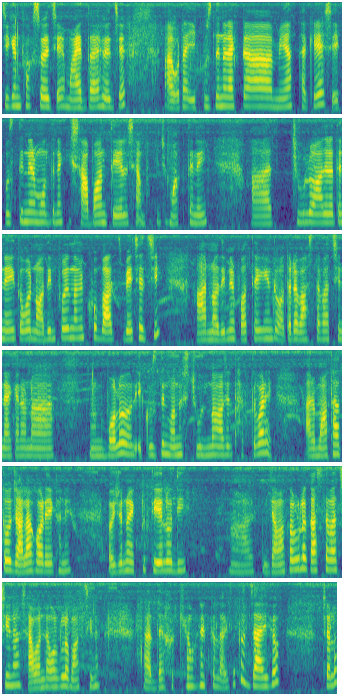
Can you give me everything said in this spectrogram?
চিকেন ফক্স হয়েছে, মায়ের দয়া হয়েছে, আর ওটা একুশ দিনের একটা মেয়াদ থাকে, সে একুশ দিনের মধ্যে নাকি সাবান, তেল, শ্যাম্পু কিছু মাখতে নেই, আর চুলও আঁচড়াতে নেই তবে নদিন পর্যন্ত আমি খুব বাঁচ, বেঁচেছি, আর নদিনের পর থেকে কিন্তু অতটা বাঁচতে পারছি না, কেননা বলো, একুশ দিন মানুষ চুল না আঁচড়ে থাকতে পারে? আর মাথা তো জ্বালা করে এখানে, ওই জন্য একটু তেলও দিই। আর জামা কাপড়গুলো কাচতে পারছি না সাবান টাবানগুলো মাখছি না। আর দেখো কেমন একটা লাগছে, তো যাই হোক, চলো।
